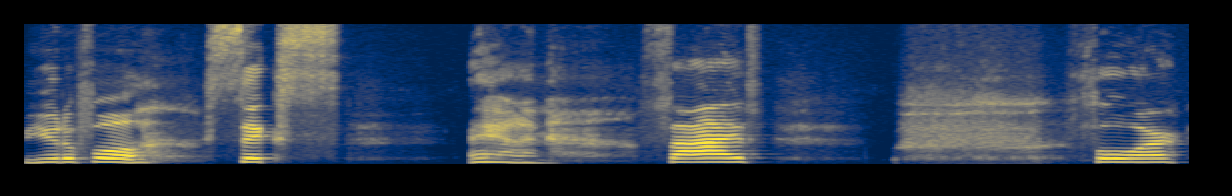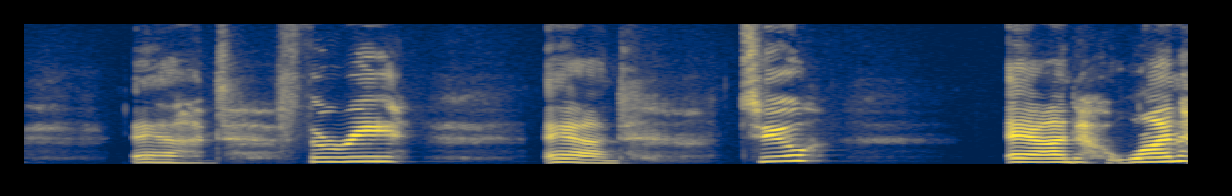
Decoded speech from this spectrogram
Beautiful. Six and five, four and three and two and one.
